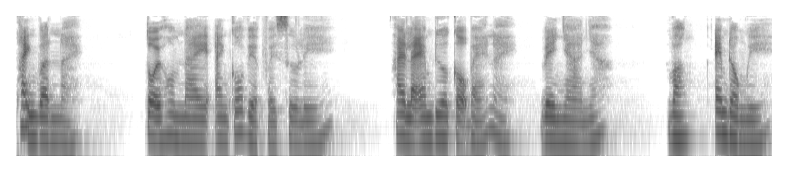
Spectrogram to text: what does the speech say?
Thành Vân này, tối hôm nay anh có việc phải xử lý. Hay là em đưa cậu bé này về nhà nhé? Vâng, em đồng ý.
